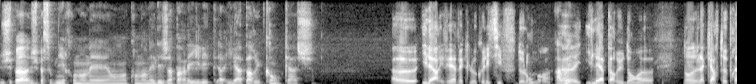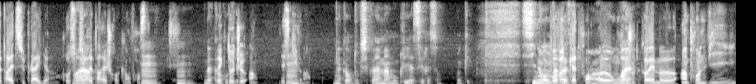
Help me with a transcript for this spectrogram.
j'ai pas j'ai pas souvenir qu'on en ait en- qu'on en ait déjà parlé. Il est il est apparu quand Cash Euh, il est arrivé avec le collectif de l'ombre. Ah Euh, Il est apparu dans, euh, dans la carte préparée de supply, ressources Voilà. préparées, je crois qu'en français, Hmm. Hmm. Avec. Dojo 1, esquive Hmm. 1. D'accord. Donc c'est quand même un mot-clé assez récent. Ok. Sinon Donc, pour va passer- 24 points, euh, on Ouais. rajoute quand même euh, un point de vie,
